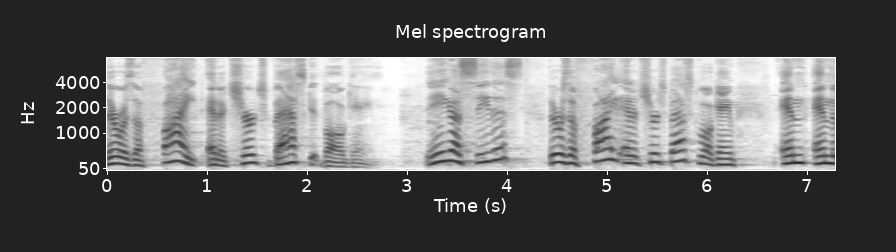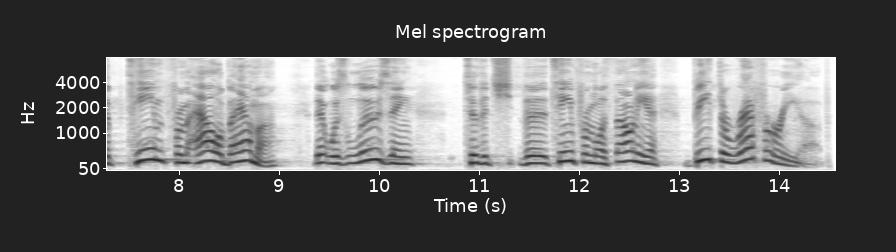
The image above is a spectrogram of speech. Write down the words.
there was a fight at a church basketball game. Did you guys see this? There was a fight at a church basketball game, and, and the team from Alabama that was losing to the, the team from Lithonia beat the referee up.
